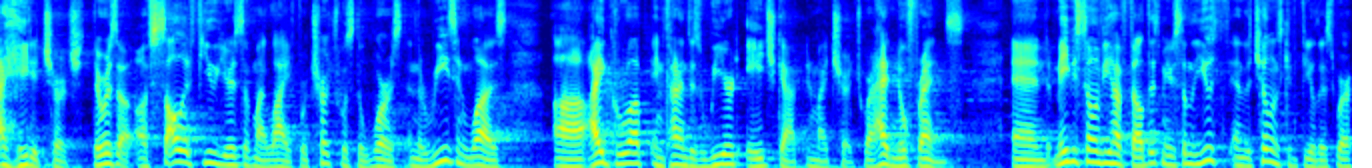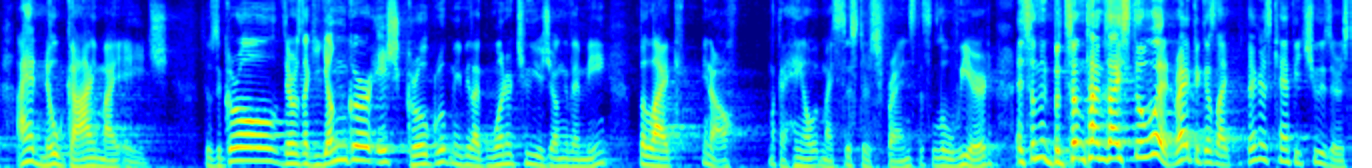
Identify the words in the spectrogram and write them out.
I hated church. There was a, a solid few years of my life where church was the worst, and the reason was uh, I grew up in kind of this weird age gap in my church where I had no friends. And maybe some of you have felt this, maybe some of the youth and the children can feel this, where I had no guy my age. There was a girl, there was like a younger ish girl group, maybe like one or two years younger than me, but like, you know, I'm not gonna hang out with my sister's friends. That's a little weird. And some, but sometimes I still would, right? Because like beggars can't be choosers.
